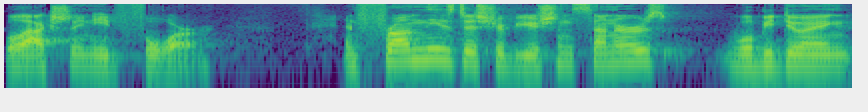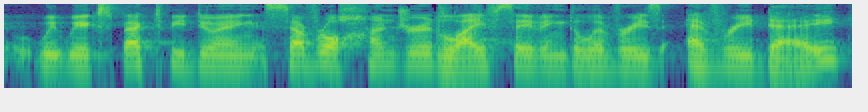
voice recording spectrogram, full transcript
We'll actually need four. And from these distribution centers, we'll be doing, we, we expect to be doing several hundred life saving deliveries every day.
